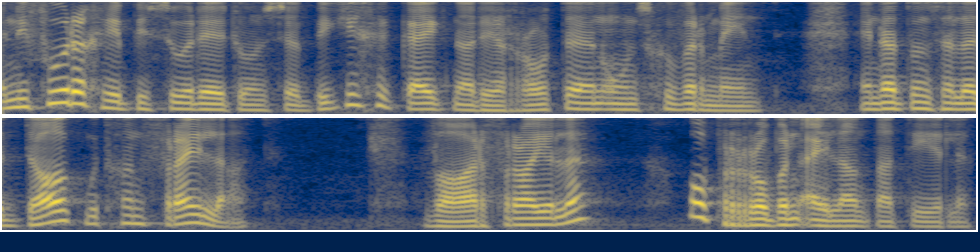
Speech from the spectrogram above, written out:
In die vorige episode het ons so 'n bietjie gekyk na die rotte in ons regering en dat ons hulle dalk moet gaan vrylaat. Waar vra julle? Op Robben Eiland natuurlik.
